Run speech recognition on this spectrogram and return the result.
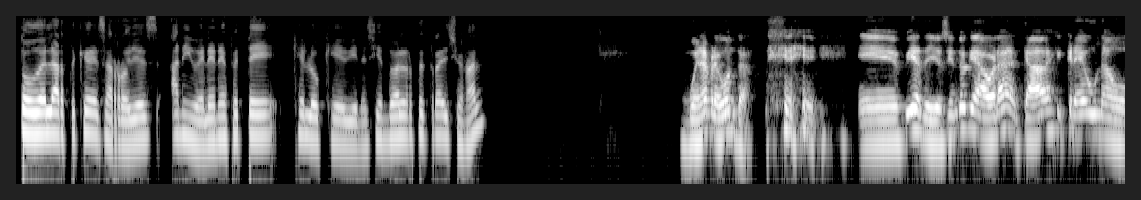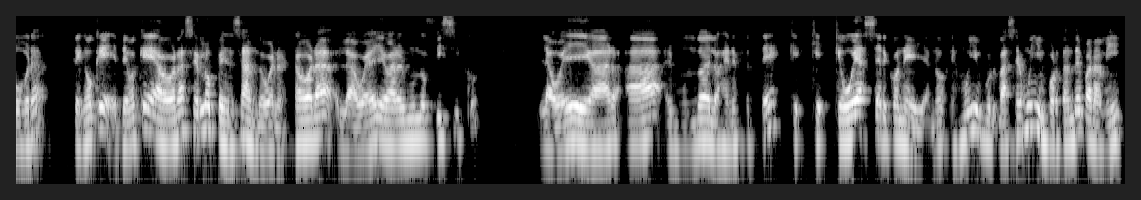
todo el arte que desarrolles a nivel NFT que lo que viene siendo el arte tradicional? Buena pregunta. Eh, fíjate, yo siento que ahora cada vez que creo una obra, tengo que, tengo que ahora hacerlo pensando, bueno, esta obra la voy a llevar al mundo físico, la voy a llevar al mundo de los NFT, ¿qué, qué, voy a hacer con ella? ¿no? Es muy, va a ser muy importante para mí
